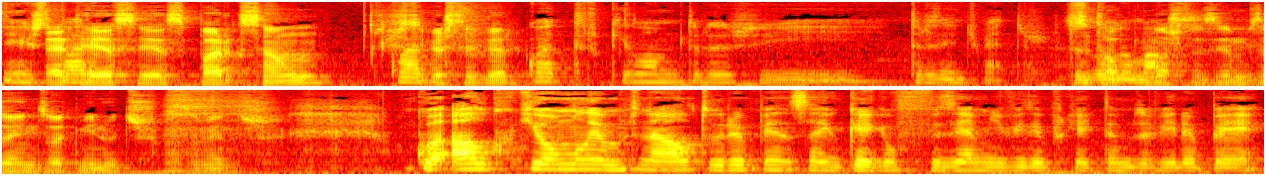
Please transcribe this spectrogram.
Este até parque. esse, esse parque são, se 4 estiveste a ver, km e 300 metros. tanto segundo algo o que nós fazemos em 18 minutos, mais ou menos. Algo que eu me lembro na altura, pensei o que é que eu vou fazer à minha vida, porque é que estamos a vir a pé.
